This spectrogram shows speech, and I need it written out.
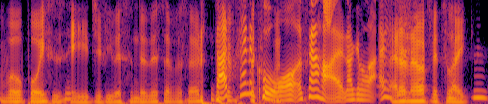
voices age if you listen to this episode. That's kind of cool. That's kind of hot. Not gonna lie. I don't know if it's like Mm.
